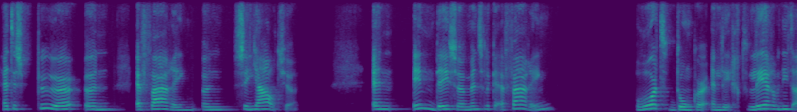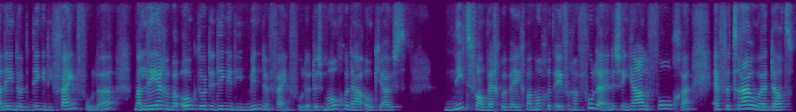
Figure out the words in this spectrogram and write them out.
Het is puur een ervaring, een signaaltje. En in deze menselijke ervaring hoort donker en licht. Leren we niet alleen door de dingen die fijn voelen, maar leren we ook door de dingen die minder fijn voelen. Dus mogen we daar ook juist niet van wegbewegen, maar mogen het even gaan voelen en de signalen volgen en vertrouwen dat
